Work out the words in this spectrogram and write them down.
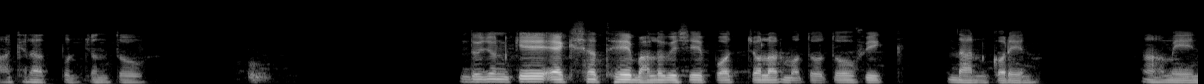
আখেরাত পর্যন্ত। দুজনকে একসাথে ভালোবেসে পথ চলার মতো তৌফিক দান করেন। আমিন।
